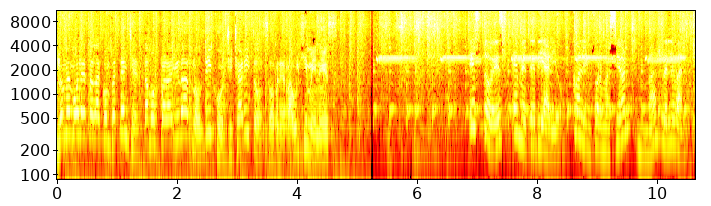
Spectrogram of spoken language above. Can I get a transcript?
No me molesta la competencia, estamos para ayudarnos, dijo Chicharito sobre Raúl Jiménez. Esto es MT Diario, con la información más relevante.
